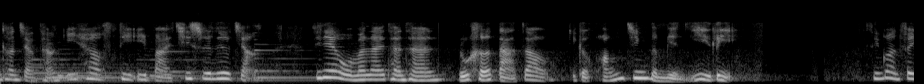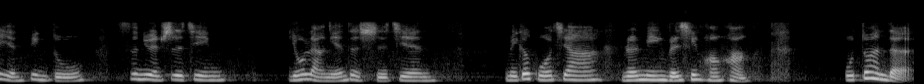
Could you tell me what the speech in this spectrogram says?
健康讲堂 eHealth 第一百七十六讲。今天我们来谈谈如何打造一个黄金的免疫力。新冠肺炎病毒肆虐至今有两年的时间，每个国家人民人心惶惶，不断的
